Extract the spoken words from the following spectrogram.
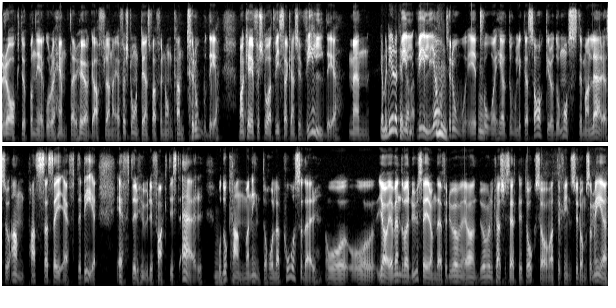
rakt upp och ner går och hämtar högafflarna. Jag förstår inte ens varför någon kan tro det. Man kan ju förstå att vissa kanske vill det, men, ja, men det är vill, vilja och mm. tro är mm. två helt olika saker och då måste man lära sig att anpassa sig efter det, efter hur det faktiskt är. Mm. Och då kan man inte hålla på så där. Och, och, ja, jag vet inte vad du säger om det, för du har, ja, du har väl kanske sett lite också av att det finns ju de som är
